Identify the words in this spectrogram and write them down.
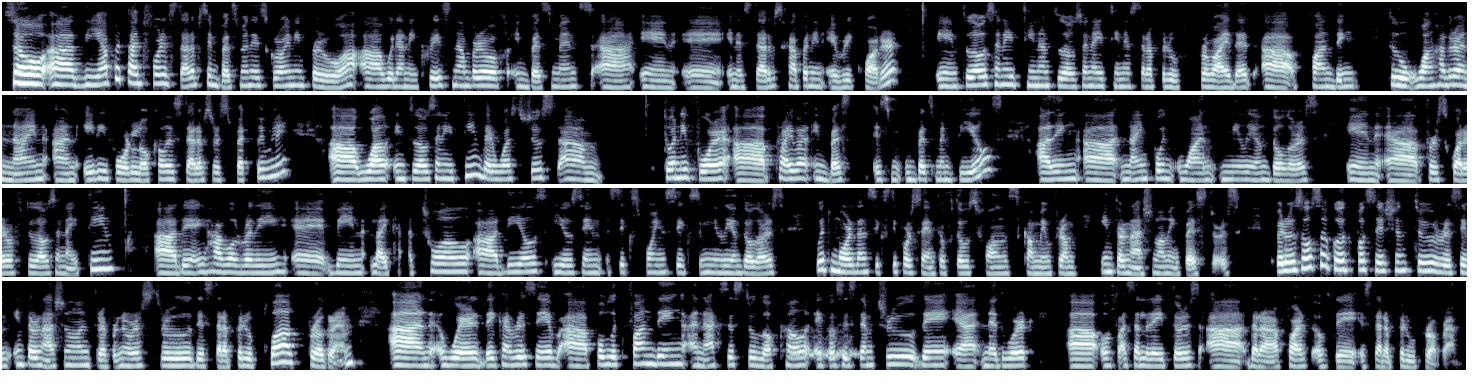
So uh, the appetite for startups investment is growing in Peru uh, with an increased number of investments uh, in in startups happening every quarter. In 2018 and 2018, Startup Peru provided uh, funding to 109 and 84 local startups respectively, uh, while in 2018 there was just um, 24 uh, private invest investment deals, adding uh, 9.1 million dollars in uh, first quarter of 2019. Uh, they have already uh, been like 12 uh, deals using $6.6 million, with more than 60% of those funds coming from international investors. Peru is also a good position to receive international entrepreneurs through the Startup Peru Plug program, and where they can receive uh, public funding and access to local ecosystem through the uh, network uh, of accelerators that are part of the Startup Peru program.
